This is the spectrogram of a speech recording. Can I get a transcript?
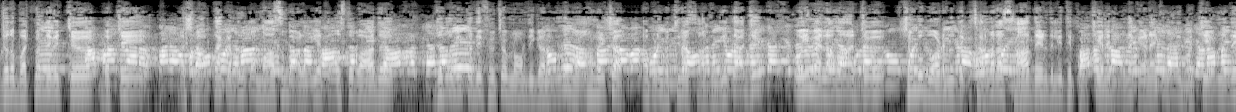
ਜਦੋਂ ਬਚਪਨ ਦੇ ਵਿੱਚ ਬੱਚੇ ਸ਼ਰਾਰਤਾਂ ਕਰਦੇ ਨੇ, ਤਾਂ ਮਾਂ ਸੰਭਾਲਦੀ ਹੈ, ਤਾਂ ਉਸ ਤੋਂ ਬਾਅਦ ਜਦੋਂ ਵੀ ਕਦੇ ਫਿਊਚਰ ਬਣਾਉਣ ਦੀ ਗੱਲ ਹੁੰਦੀ ਤਾਂ ਮਾਂ ਹਮੇਸ਼ਾ ਆਪਣੇ ਬੱਚੇ ਦਾ ਸਾਥ ਦਿੰਦੀ ਹੈ। ਤੇ ਅੱਜ ਉਹੀ ਮਹਿਲਾਵਾਂ, ਅੱਜ ਸ਼ੰਭੂ ਬਾਰਡਰ ਦੇ ਕਿਸਾਨਾਂ ਦਾ ਸਾਥ ਦੇਣ ਦੇ ਲਈ ਇੱਥੇ ਪਹੁੰਚੀਆਂ ਨੇ, ਜਿਨ੍ਹਾਂ ਦਾ ਕਹਿਣਾ ਹੈ ਕਿ ਉਹਨਾਂ ਦੇ ਬੱਚੇ, ਉਹਨਾਂ ਦੇ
